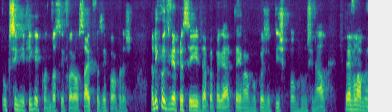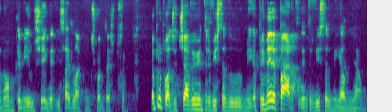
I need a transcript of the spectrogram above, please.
o que significa que quando você for ao site fazer compras, ali quando tiver para sair, já para pagar, tem lá uma coisa que diz cupom promocional, escreve lá o meu nome, Camilo, chega e sai de lá com desconto de 10%. A propósito, já viu a entrevista do a primeira parte da entrevista do Miguel Milhão,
